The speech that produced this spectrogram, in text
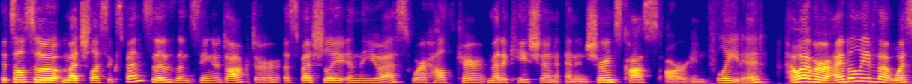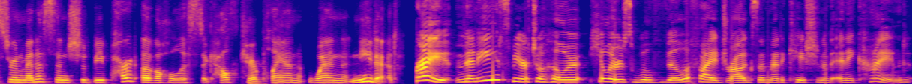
It's also much less expensive than seeing a doctor, especially in the US, where healthcare, medication, and insurance costs are inflated. However, I believe that Western medicine should be part of a holistic healthcare plan when needed. Right. Many spiritual healer- healers will vilify drugs and medication of any kind.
